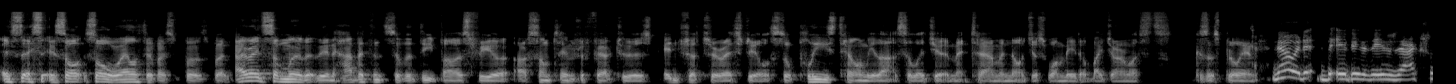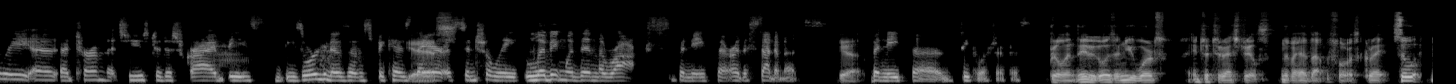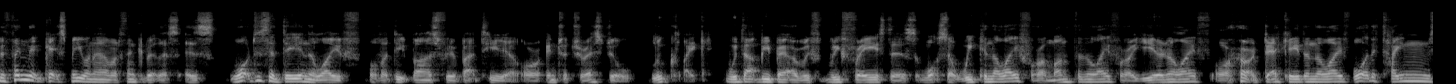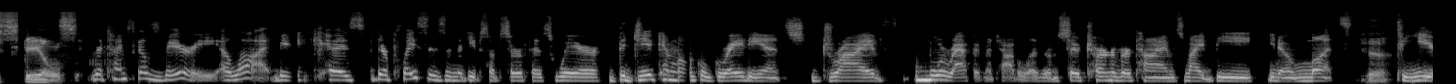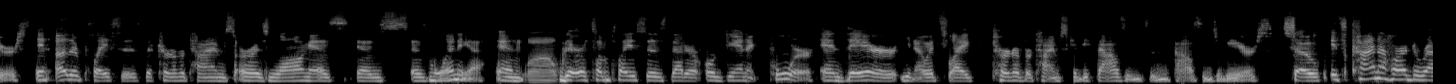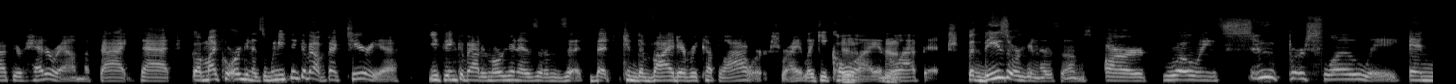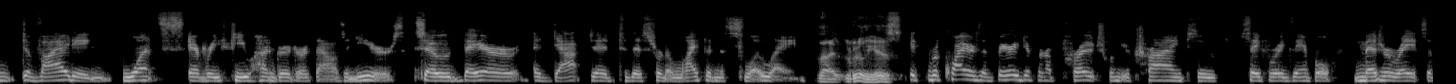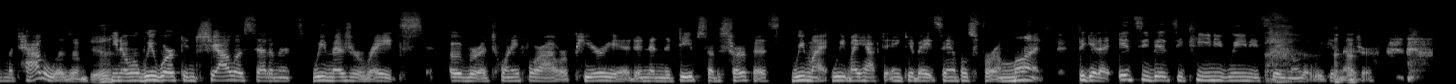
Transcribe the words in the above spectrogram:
it's, it's, it's, all, it's all relative, I suppose. But I read somewhere that the inhabitants of the deep biosphere are sometimes referred to as intraterrestrials. So please tell me that's a legitimate term and not just one made up by journalists because it's brilliant. No, it, it it is actually a, a, term that's used to describe these these organisms because yes. they are essentially living within the rocks beneath the, or the sediments yeah. beneath the seafloor surface. Brilliant. There we go. It's a new word. Intraterrestrials. Never heard that before. It's great. So the thing that gets me when I ever think about this is what does a day in the life of a deep biosphere bacteria or intraterrestrial look like? Would that be better re- rephrased as what's a week in the life or a month in the life or a year in the life or, or a decade in the life? What are the time scales? The time scales vary a lot because there are places in the deep subsurface where the geochemical gradients drive more rapid metabolism. So turnover times might be, you know, months yeah. to years. In other places, the turnover times are as long as as as millennia. And wow. there are some places that are organic poor, and there, you know, it's like turnover times can be thousands and thousands of years. So it's kind of hard to wrap your head around the fact that a microorganism, when you think about bacteria, you think about an organism that, that can divide every couple of hours, right? Like E. coli yeah, in yeah. the lab bench. But these organisms are growing super slowly and dividing once every few hundred or thousand years. So they're adapted to this sort of life in the slow lane. That really is. It requires a very different approach when you're trying to say, for example, measure rates of metabolism. Yeah. You know, when we work in shallow sediments, we measure rates over a 24 hour period. And in the deep subsurface, we might, we may have to incubate samples for a month to get a itsy bitsy teeny weeny signal that we can measure.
